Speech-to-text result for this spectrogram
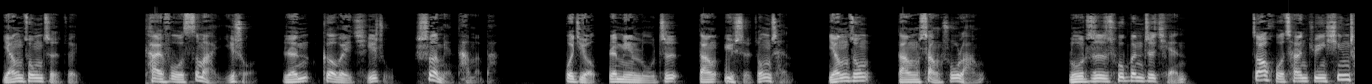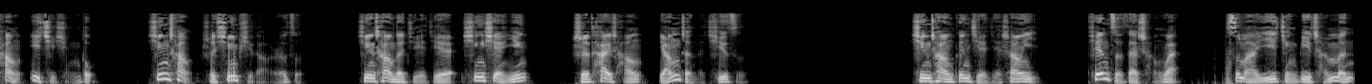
杨宗治罪。太傅司马懿说：“人各为其主，赦免他们吧。”不久，任命鲁之当御史中丞，杨宗当尚书郎。鲁之出奔之前，招呼参军辛畅一起行动。辛畅是辛毗的儿子，辛畅的姐姐辛宪英是太常杨整的妻子。辛畅跟姐姐商议，天子在城外，司马懿紧闭城门，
